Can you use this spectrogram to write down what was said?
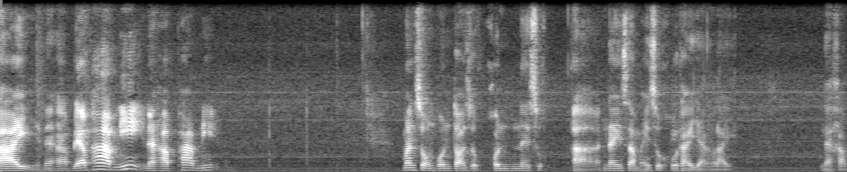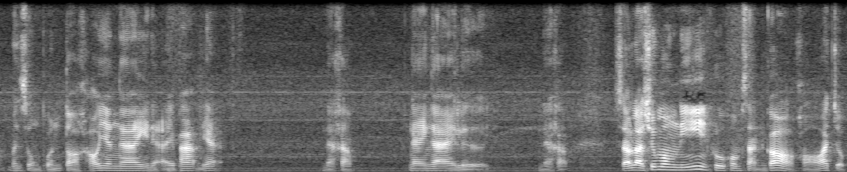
ทัยนะครับ แล้วภาพนี้นะครับ ภาพนี้ มันส่งผลต่อสุขคนในสุอ่าในสมัยสุโขทัยอย่างไรนะครับ มันส่งผลต่อเขายังไงเนี่ยไอภาพเนี้ยนะครับ ง่ายๆเลยนะครับสำหรับชั่วโมงนี้ครูคมสันก็ขอจบ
